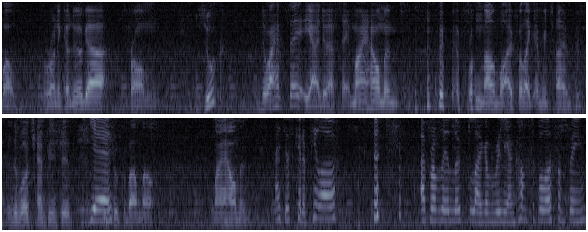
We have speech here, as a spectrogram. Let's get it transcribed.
well, Veronica Nuga from Zug. Do I have to say it? Yeah, I do have to say it. Maya Hellman from Malmo. I feel like every time there's a World Championships, Yes. we talk about Mal- Maya Hellman. I just get a pillow. I probably looked like I'm really uncomfortable or something.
